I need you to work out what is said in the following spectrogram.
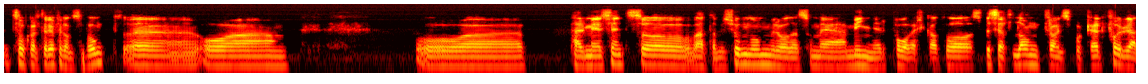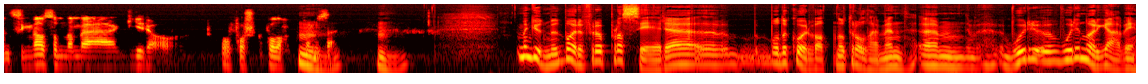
et såkalt referansepunkt. og og per mer kjent så vet de ikke om noe område som er mindre påvirka av spesielt langtransportert forurensning, da, som de er gira å, å forske på. Da, kan du si. Mm. Mm. Men Gudmund, bare for å plassere eh, både Kårvatn og Trollheimen, eh, hvor, hvor, i Norge er vi?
